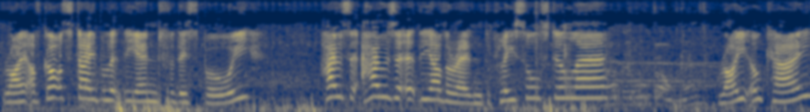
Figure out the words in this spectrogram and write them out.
Right, I've got a stable at the end for this boy. How's it, how's it at the other end? The police all still there? No, they're all gone. Right, okay.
